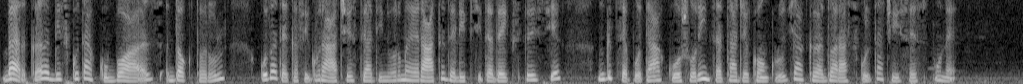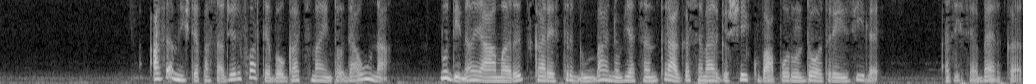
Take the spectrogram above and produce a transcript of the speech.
Berker discuta cu Boaz, doctorul, cu toate că figura acestuia din urmă era atât de lipsită de expresie, încât se putea cu ușurință trage concluzia că doar asculta ce îi se spune. Aveam niște pasageri foarte bogați mai întotdeauna, nu din ăia amărâți care strâng în bani o viață întreagă să meargă și ei cu vaporul două-trei zile, a zise Berker.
